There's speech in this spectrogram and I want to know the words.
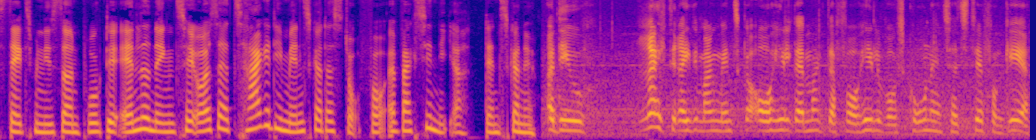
Statsministeren brugte anledningen til også at takke de mennesker, der står for at vaccinere danskerne. Og det er jo rigtig, rigtig mange mennesker over hele Danmark, der får hele vores coronaindsats til at fungere.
